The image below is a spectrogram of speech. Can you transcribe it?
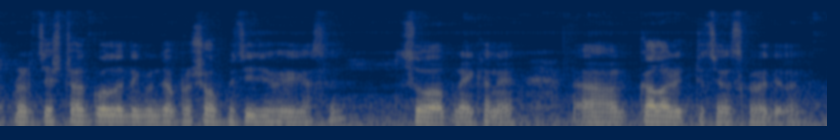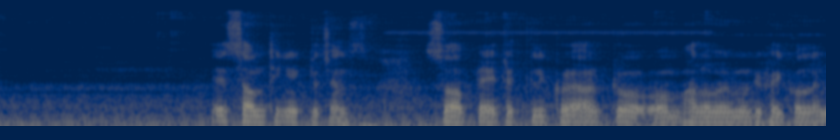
আপনার চেষ্টা করলে দেখবেন যে আপনার সব কিছু ইজি হয়ে গেছে। সো আপনি এখানে কালার একটু চেঞ্জ করে দিলেন। এই সামথিং একটু চেঞ্জ সো আপনি এটা ক্লিক করে আর একটু ভালোভাবে মডিফাই করলেন।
